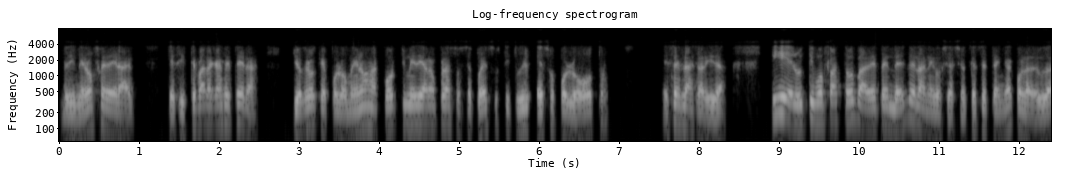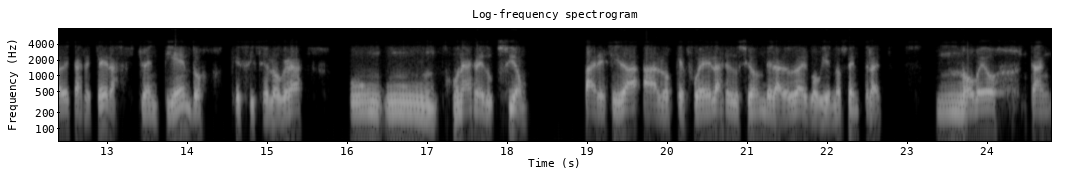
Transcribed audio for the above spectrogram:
de dinero federal que existe para carreteras, yo creo que por lo menos a corto y mediano plazo se puede sustituir eso por lo otro. Esa es la realidad. Y el último factor va a depender de la negociación que se tenga con la deuda de carreteras. Yo entiendo que si se logra una reducción parecida a lo que fue la reducción de la deuda del gobierno central, no veo tan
